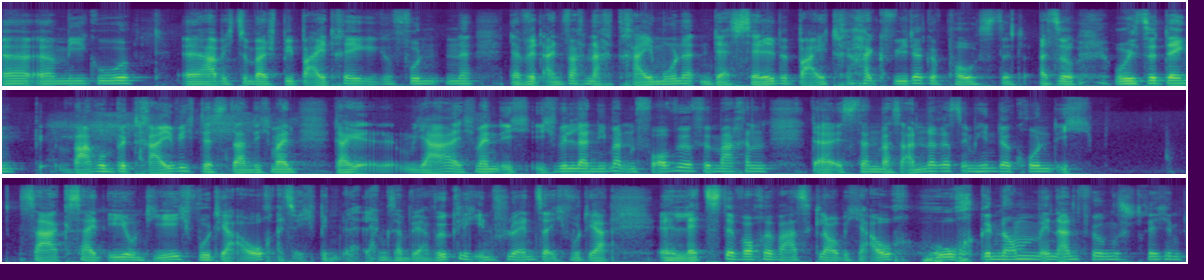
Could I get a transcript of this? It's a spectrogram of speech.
äh, äh, Migu äh, habe ich zum Beispiel Beiträge gefunden, da wird einfach nach drei Monaten derselbe Beitrag wieder gepostet. Also, wo ich so denke, warum betreibe ich das dann? Ich meine, da, ja, ich meine, ich, ich will da niemandem Vorwürfe machen, da ist dann was anderes im Hintergrund. Ich sag seit eh und je, ich wurde ja auch, also ich bin langsam ja wirklich Influencer, ich wurde ja, äh, letzte Woche war es glaube ich auch hochgenommen in Anführungsstrichen,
